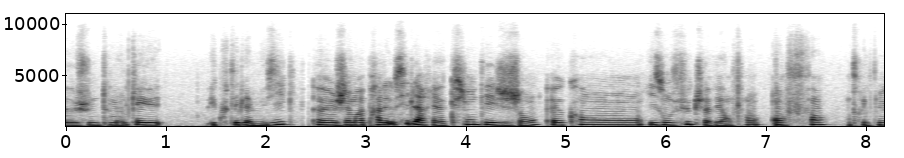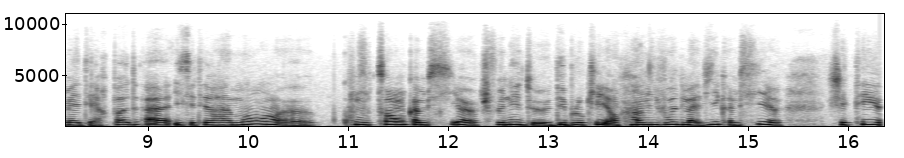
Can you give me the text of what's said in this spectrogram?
euh, je ne demande qu'à écouter de la musique. Euh, j'aimerais parler aussi de la réaction des gens quand ils ont vu que j'avais enfin, enfin, entre guillemets, des AirPods. ils étaient vraiment contents, comme si je venais de débloquer un, un, niveau de ma vie, comme si j'étais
